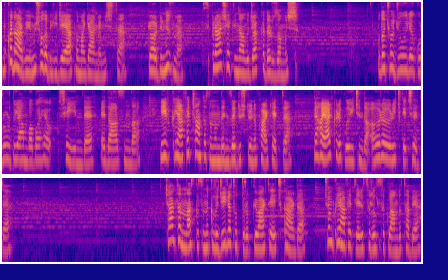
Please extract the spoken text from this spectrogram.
Bu kadar büyümüş olabileceği aklıma gelmemişti. Gördünüz mü? Spiral şeklini alacak kadar uzamış. Bu da çocuğuyla gurur duyan baba şeyinde, edasında. Liv kıyafet çantasının denize düştüğünü fark etti ve hayal kırıklığı içinde ağır ağır iç geçirdi. Çantanın askısını kılıcıyla tutturup güverteye çıkardı. Tüm kıyafetleri sırılsıklamdı tabii.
